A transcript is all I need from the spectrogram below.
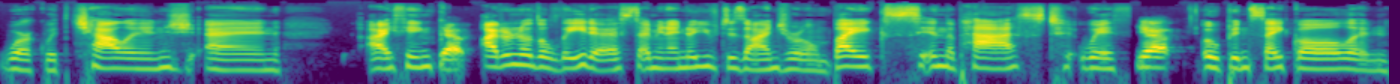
work with Challenge. And I think Yep. I don't know the latest. I mean, I know you've designed your own bikes in the past with Yep. Open Cycle and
